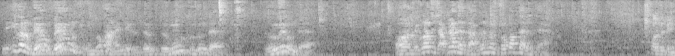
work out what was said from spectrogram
근데 이거는 매운 매운 정도가 아닌데 너무, 너무 그건데 너무 매운데. 어, 미꾸라지 잡혀야 된다. 그러면 조갑되는데. 어떻게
